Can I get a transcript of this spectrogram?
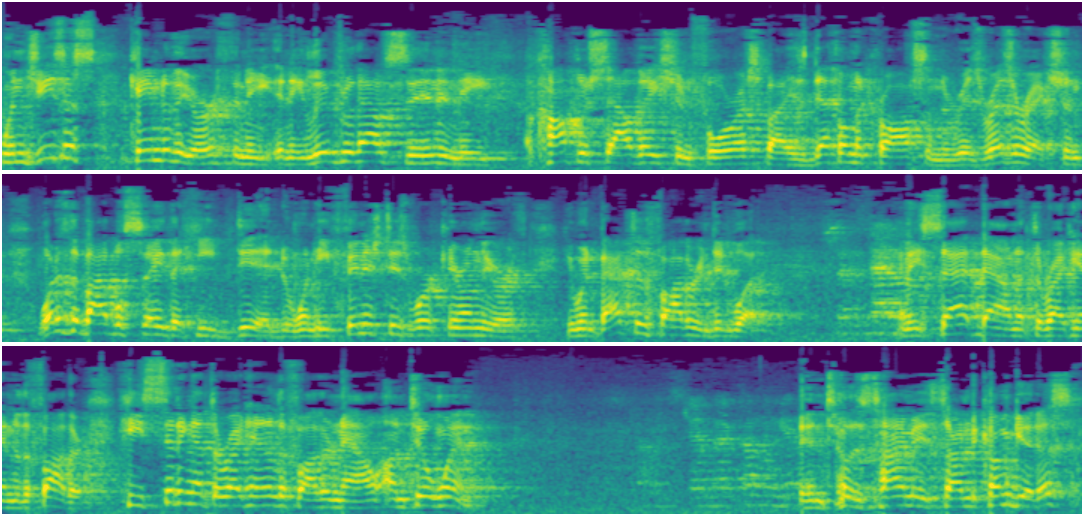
when Jesus came to the earth and he, and he lived without sin and he accomplished salvation for us by his death on the cross and his resurrection, what does the Bible say that he did when he finished his work here on the earth? He went back to the Father and did what? And he sat down at the right hand of the Father. He's sitting at the right hand of the Father now until when? Until his time it's time to come get us.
